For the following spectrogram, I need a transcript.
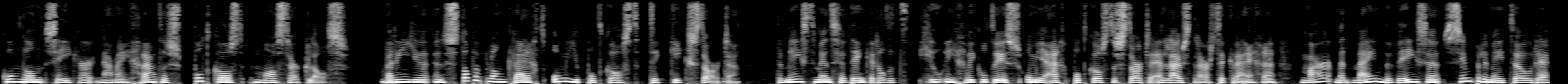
Kom dan zeker naar mijn gratis podcast masterclass waarin je een stappenplan krijgt om je podcast te kickstarten. De meeste mensen denken dat het heel ingewikkeld is om je eigen podcast te starten en luisteraars te krijgen. Maar met mijn bewezen, simpele methode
